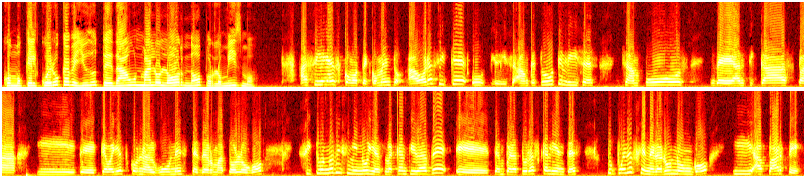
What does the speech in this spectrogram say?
como que el cuero cabelludo te da un mal olor, ¿no? Por lo mismo. Así es, como te comento, ahora sí que utiliza, aunque tú utilices champús de anticaspa y de que vayas con algún este dermatólogo, si tú no disminuyes la cantidad de eh, temperaturas calientes, tú puedes generar un hongo y aparte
